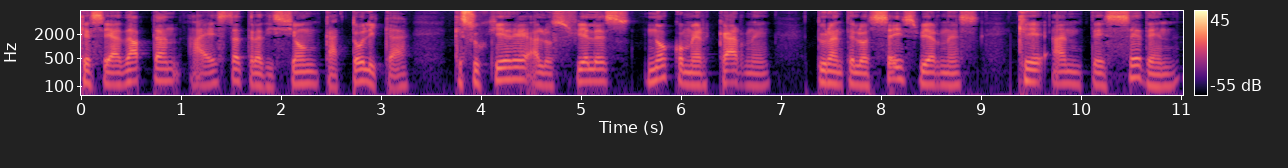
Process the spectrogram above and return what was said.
que se adaptan a esta tradición católica que sugiere a los fieles no comer carne durante los seis viernes que anteceden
